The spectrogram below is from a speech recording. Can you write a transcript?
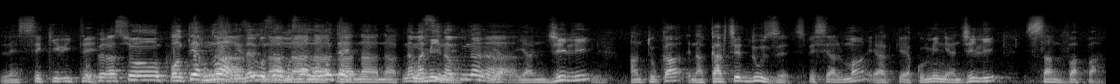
l'insécurité. Opération Panthère Noire, na- Masina kuna na. ya- njili en tout cas na quartier 12 spécialement ya, ya commune ya njili ça ne va pas.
